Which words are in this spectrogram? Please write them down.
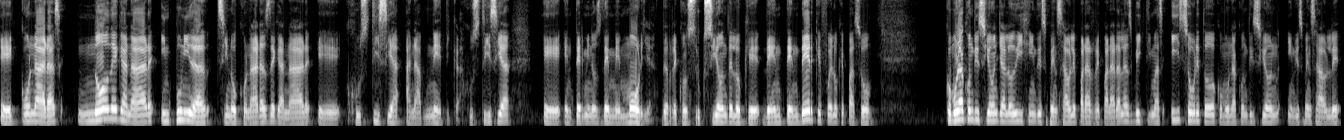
eh, con aras no de ganar impunidad, sino con aras de ganar eh, justicia anamnética, justicia eh, en términos de memoria, de reconstrucción de lo que, de entender qué fue lo que pasó como una condición, ya lo dije, indispensable para reparar a las víctimas y sobre todo como una condición indispensable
